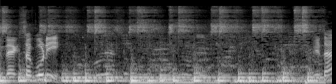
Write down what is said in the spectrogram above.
এটা একশো কুড়ি। এটা?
